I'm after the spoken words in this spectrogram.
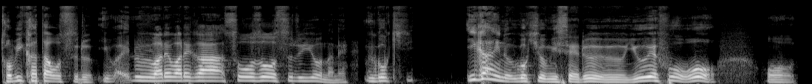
飛び方をする。いわゆる我々が想像するようなね、動き、以外の動きを見せる UFO を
